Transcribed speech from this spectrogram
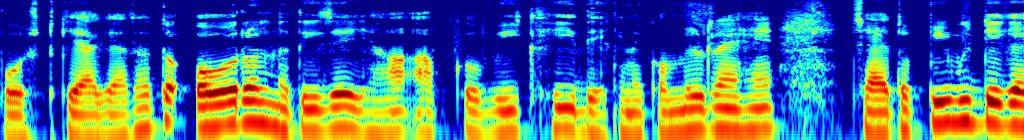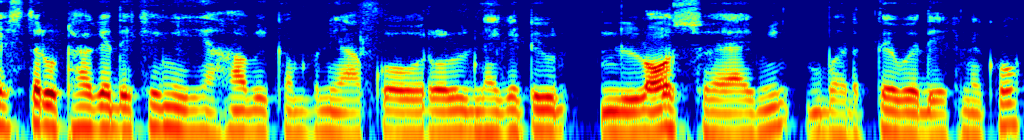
पोस्ट किया गया था। तो ओवरऑल नतीजे यहाँ आपको वीक ही देखने को मिल रहे हैं। चाहे तो पी का स्तर उठा के देखेंगे, यहाँ भी कंपनी आपको ओवरऑल नेगेटिव लॉस है आई मीन बढ़ते हुए देखने को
